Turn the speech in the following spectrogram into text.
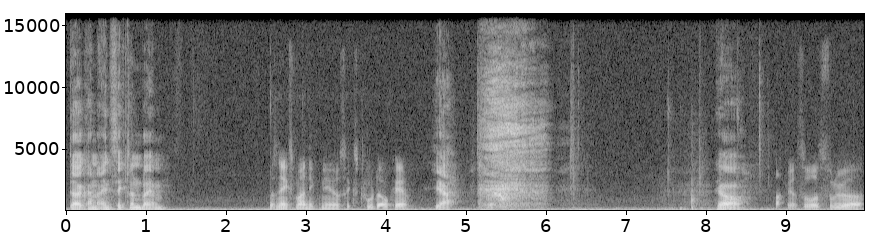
Da kann ein Stack drin bleiben. Das nächste Mal Igneous Extruder, okay? Ja. Ja. Sag mir sowas früher.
